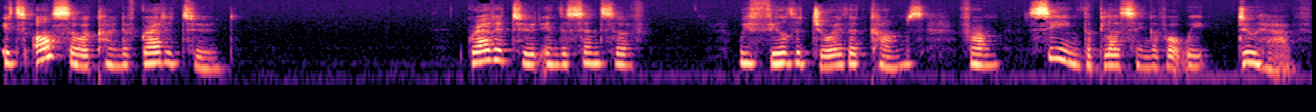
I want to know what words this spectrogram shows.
It's also a kind of gratitude. Gratitude in the sense of we feel the joy that comes from seeing the blessing of what we do have,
